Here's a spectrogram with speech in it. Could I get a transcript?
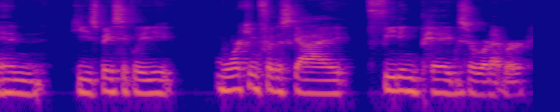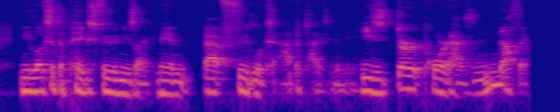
and he's basically working for this guy feeding pigs or whatever. And he looks at the pig's food and he's like man that food looks appetizing to me. He's dirt poor has nothing.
